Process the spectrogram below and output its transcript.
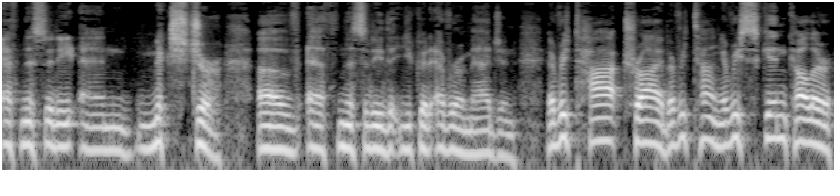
ethnicity and mixture of ethnicity that you could ever imagine. Every tribe, every tongue, every skin color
